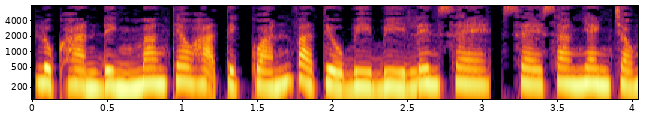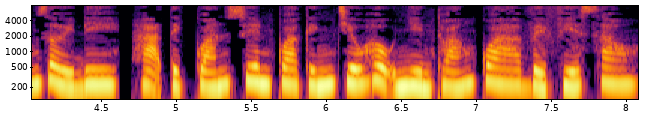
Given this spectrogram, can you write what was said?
Lục Hàn Đình mang theo hạ tịch quán và tiểu bì bì lên xe, xe sang nhanh chóng rời đi, hạ tịch quán xuyên qua kính chiếu hậu nhìn thoáng qua về phía sau.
